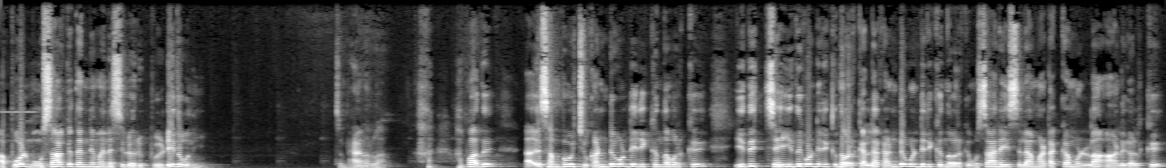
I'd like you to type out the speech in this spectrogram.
അപ്പോൾ മൂസാക്ക് തന്നെ മനസ്സിലൊരു പിടി തോന്നി. ഭാനുള്ള അപ്പോൾ അത് അത് സംഭവിച്ചു. കണ്ടുകൊണ്ടിരിക്കുന്നവർക്ക് ഇത് ചെയ്തുകൊണ്ടിരിക്കുന്നവർക്കല്ല കണ്ടുകൊണ്ടിരിക്കുന്നവർക്ക് മുസാ അലൈഹി ഇസ്ലാം അടക്കമുള്ള ആളുകൾക്ക്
